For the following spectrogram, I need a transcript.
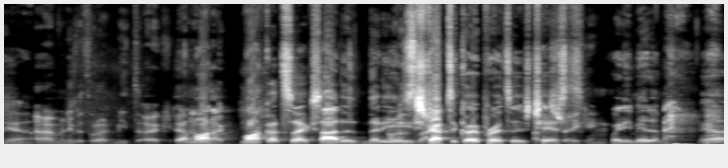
Yeah. Um, I never thought I'd meet the oak. Yeah, And Mark. like, Mark got so excited that he was like- strapped a GoPro to his chest shaking. when he met him. Yeah,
